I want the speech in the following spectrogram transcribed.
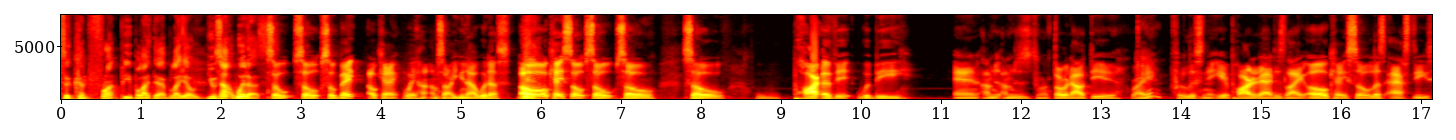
to confront people like that. Like, yo, you not with us. So so so ba- okay, wait, huh, I'm sorry, you not with us? Oh, okay. So so so so part of it would be and I'm I'm just gonna throw it out there, right, Yeah. for the listening ear. Part of that is like, oh, okay, so let's ask these,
